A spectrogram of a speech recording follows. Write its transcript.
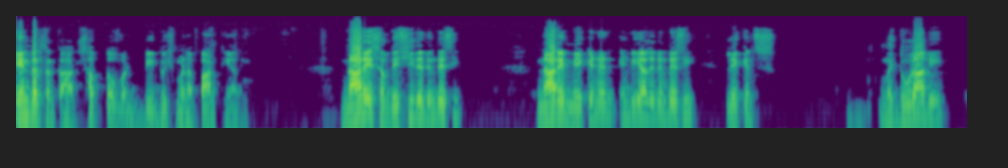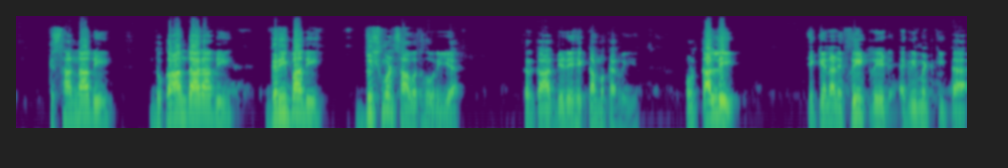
ਕੇਂਦਰ ਸਰਕਾਰ ਸਭ ਤੋਂ ਵੱਡੀ ਦੁਸ਼ਮਣ ਹੈ ਭਾਰਤੀਆਂ ਦੀ। ਨਾਰੇ ਸਵਦੇਸ਼ੀ ਦੇ ਦਿੰਦੇ ਸੀ ਨਾਰੇ ਮੇਕ ਇਨ ਇੰਡੀਆ ਦੇ ਦਿੰਦੇ ਸੀ, ਲੇਕਿਨ ਮਜ਼ਦੂਰਾਂ ਦੀ, ਕਿਸਾਨਾਂ ਦੀ ਦੁਕਾਨਦਾਰਾਂ ਦੀ, ਗਰੀਬਾਂ ਦੀ ਦੁਸ਼ਮਣ ਸਾਬਤ ਹੋ ਰਹੀ ਹੈ। ਸਰਕਾਰ ਜਿਹੜੇ ਇਹ ਕੰਮ ਕਰ ਰਹੀ ਹੈ। ਹੁਣ ਕੱਲ ਹੀ ਇੱਕ ਇਹਨਾਂ ਨੇ ਫ੍ਰੀ ਟ੍ਰੇਡ ਐਗਰੀਮੈਂਟ ਕੀਤਾ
